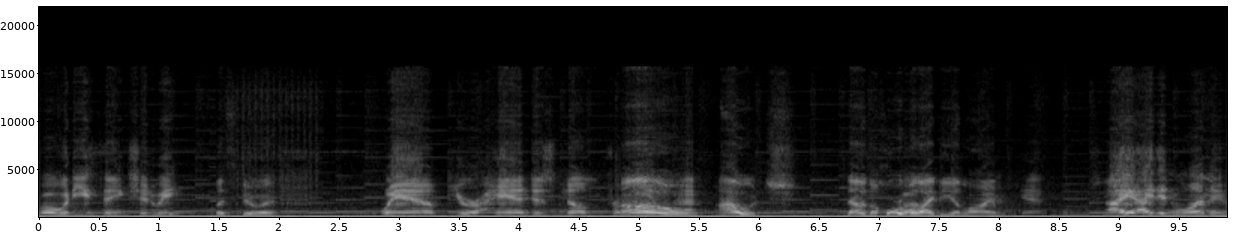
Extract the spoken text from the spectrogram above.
Well, what do you think? Should we? Let's do it. Wham! Your hand is numb from the Oh, ouch! That was a horrible Well- idea, Lime. Yeah. I, I didn't want to.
